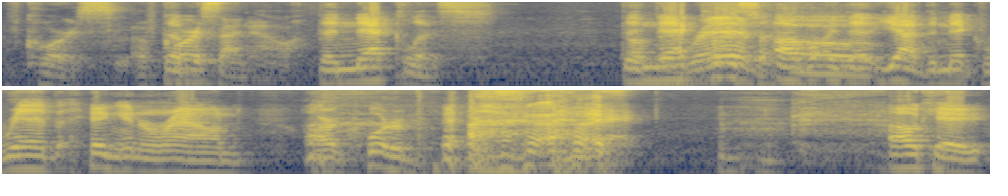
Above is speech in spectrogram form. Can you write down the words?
Of course. Of course I know. the necklace, the Of necklace rib. of Oh. the, yeah, the Nick rib hanging around our quarterback's neck. Okay,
